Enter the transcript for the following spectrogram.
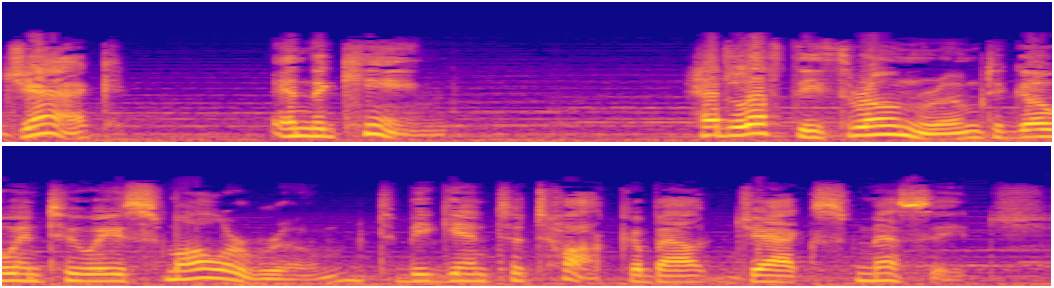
Jack and the king had left the throne room to go into a smaller room to begin to talk about Jack's message.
